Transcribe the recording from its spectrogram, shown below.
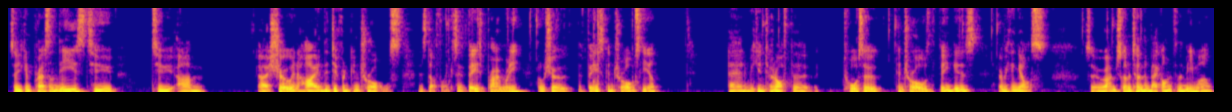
So you can press on these to to um, uh, show and hide the different controls and stuff like so face primary it'll show the face controls here and we can turn off the torso controls the fingers everything else so I'm just going to turn them back on for the meanwhile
